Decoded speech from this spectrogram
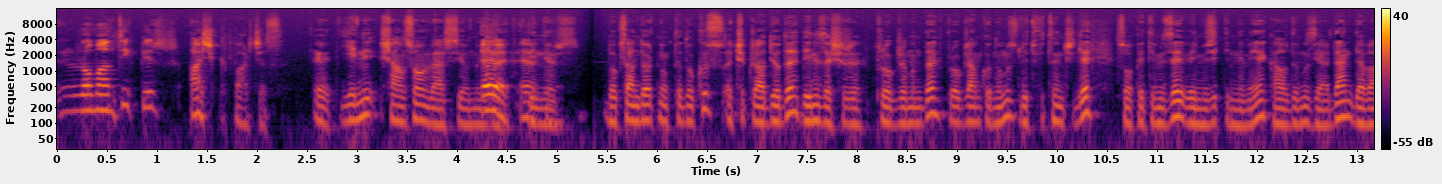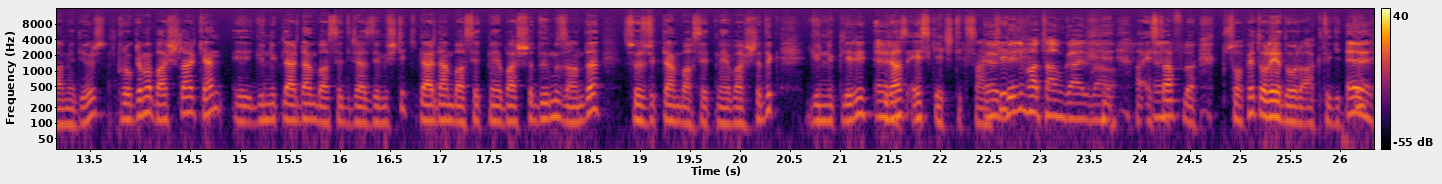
romantik bir aşk parçası. Evet yeni şanson versiyonuyla Evet, evet, dinliyoruz. 94.9 Açık Radyo'da Deniz Aşırı programında program konuğumuz Lütfü Tınç ile sohbetimize ve müzik dinlemeye kaldığımız yerden devam ediyoruz. Programa başlarken e, günlüklerden bahsedeceğiz demiştik. Günlüklerden bahsetmeye başladığımız anda sözlükten bahsetmeye başladık. Günlükleri Evet. biraz es geçtik sanki. Evet, benim hatam galiba. Ha, estağfurullah. Sohbet oraya doğru aktı gitti. Evet,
